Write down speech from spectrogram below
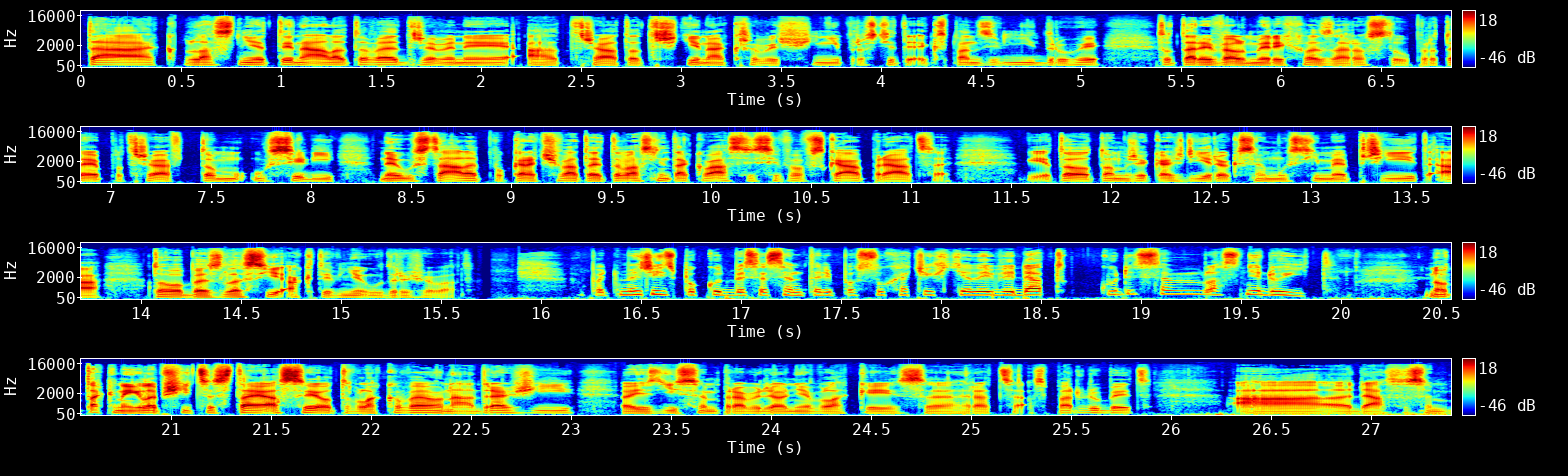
tak vlastně ty náletové dřeviny a třeba ta třetina křovišní, prostě ty expanzivní druhy, to tady velmi rychle zarostou. Proto je potřeba v tom úsilí neustále pokračovat. Je to vlastně taková sisyfovská práce. Je to o tom, že každý rok se musíme přijít a toho bezlesí aktivně udržovat. Pojďme říct, pokud by se sem tedy posluchači chtěli vydat, kudy sem vlastně dojít? No tak nejlepší cesta je asi od vlakového nádraží. Jezdí sem pravidelně vlaky z Hradce a z Pardubic a dá se sem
